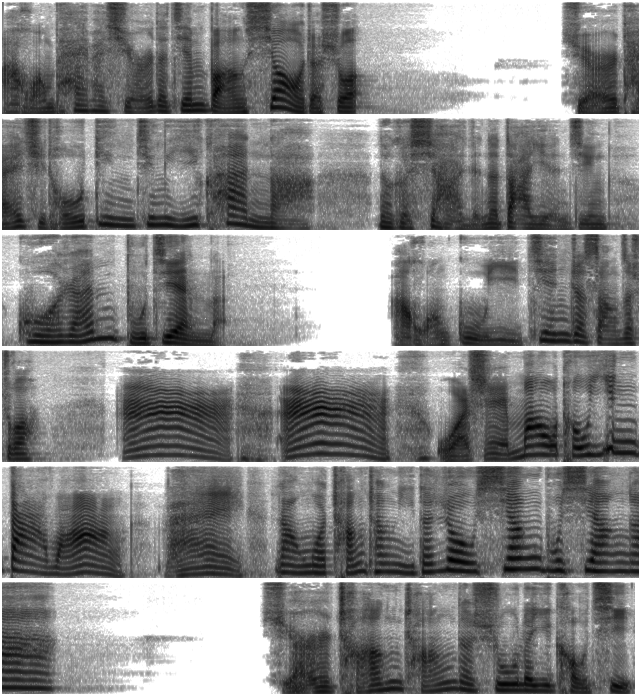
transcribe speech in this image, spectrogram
阿黄拍拍雪儿的肩膀，笑着说：“雪儿抬起头，定睛一看，呐，那个吓人的大眼睛果然不见了。”阿黄故意尖着嗓子说：“啊啊！我是猫头鹰大王，来，让我尝尝你的肉香不香啊！”雪儿长长的舒了一口气。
